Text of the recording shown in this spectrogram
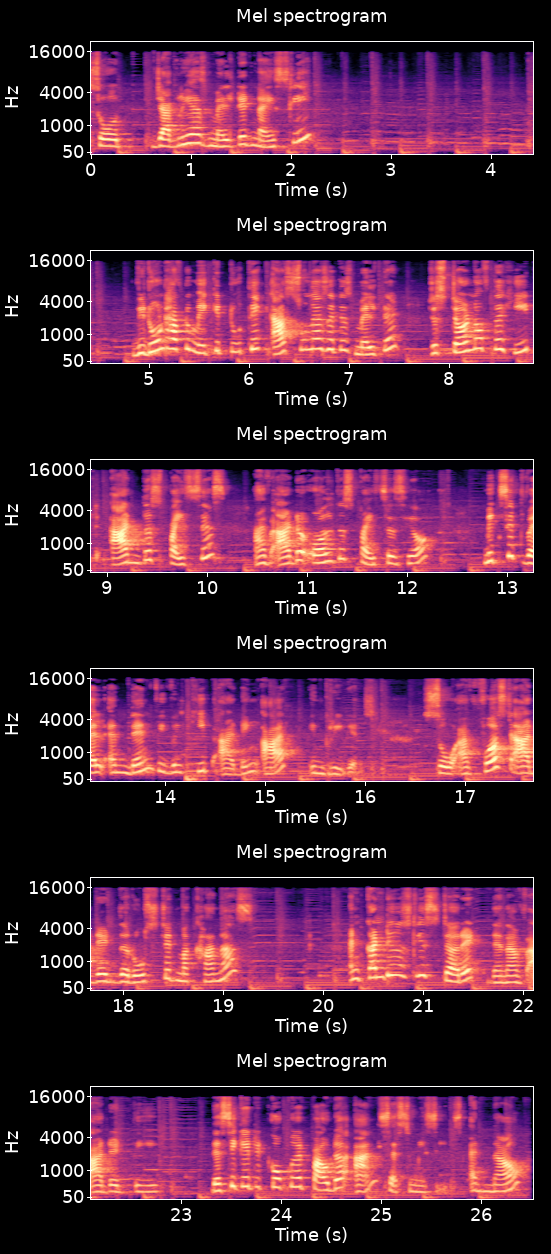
So jaggery has melted nicely. We don't have to make it too thick. As soon as it is melted, just turn off the heat, add the spices. I've added all the spices here. Mix it well and then we will keep adding our ingredients. So I've first added the roasted makhanas and continuously stir it. Then I've added the desiccated coconut powder and sesame seeds. And now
